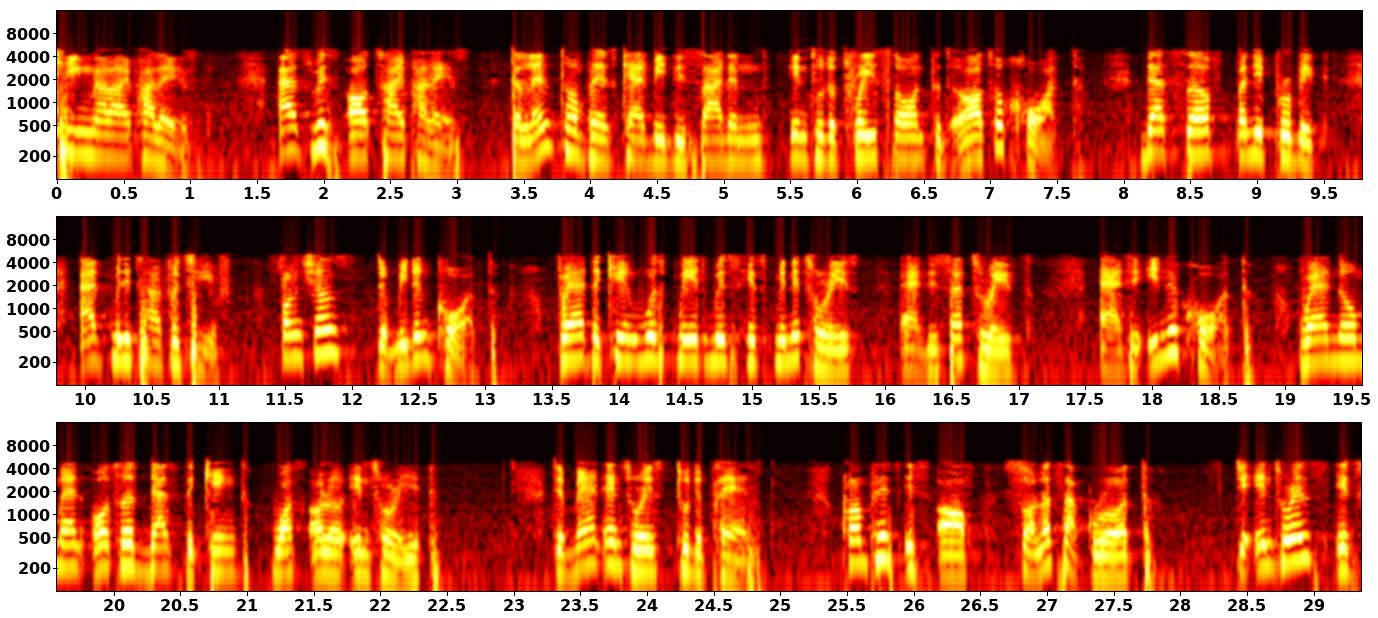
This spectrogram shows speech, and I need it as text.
King Narai Palace. As with all Thai palaces, the land complex can be divided into the three zones to the outer court that serve many public administrative functions, the middle court, where the king would meet with his ministers and necessaries, and the inner court, where no man other than the king was allowed entered. The main entrance to the place complex is of Solasak Road. The entrance is,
